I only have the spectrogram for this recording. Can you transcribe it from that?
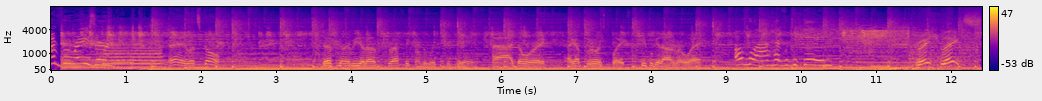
time for Razor. Hey, let's go. There's going to be a lot of traffic on the way to the game. Ah, don't worry. I got the Bruins plates. People get out of my way. Au revoir. Have a good game. Great plates.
